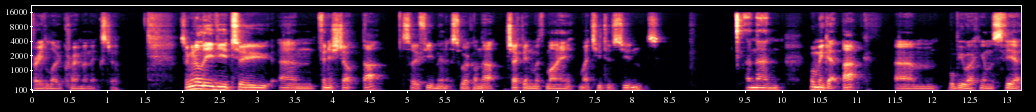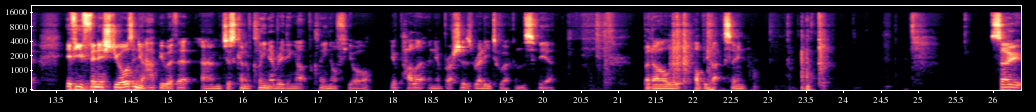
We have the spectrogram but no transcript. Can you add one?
very low chroma mixture. So I'm going to leave you to um, finish up that. So a few minutes to work on that, check in with my, my tutored students. And then when we get back, um, we'll be working on the sphere. If you've finished yours and you're happy with it, um, just kind of clean everything up, clean off your your palette and your brushes, ready to work on the sphere. But I'll I'll be back soon. So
